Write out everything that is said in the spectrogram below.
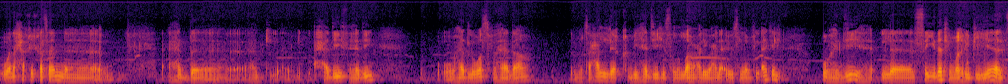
وأنا حقيقة هاد هاد الحديث هذه وهذا الوصف هذا المتعلق بهديه صلى الله عليه وعلى آله وسلم في الأكل أهديه للسيدات المغربيات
